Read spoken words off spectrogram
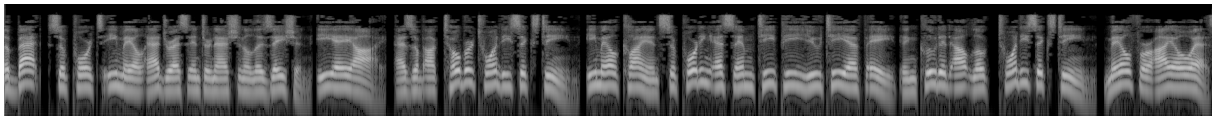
The BAT supports Email Address Internationalization (EAI). As of October 2016, email clients supporting SMTP UTF-8 included Outlook 2016, Mail for iOS,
